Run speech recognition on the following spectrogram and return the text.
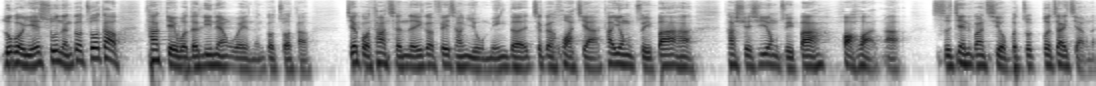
如果耶稣能够做到，他给我的力量，我也能够做到。”结果他成了一个非常有名的这个画家。他用嘴巴哈，他学习用嘴巴画画啊。时间的关系，我不做不再讲了。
